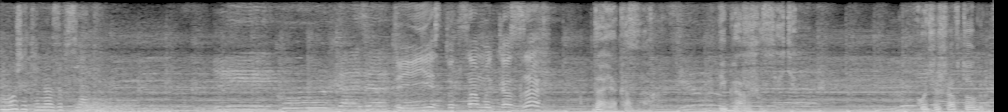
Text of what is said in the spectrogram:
Можете нас взяти? Ты и есть тот самый казах? Да, я казах. И горжусь этим. Хочешь автограф?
